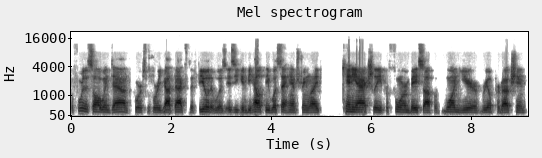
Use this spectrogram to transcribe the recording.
before this all went down, of course, before he got back to the field, it was is he going to be healthy? What's that hamstring like? Can he actually perform based off of one year of real production?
